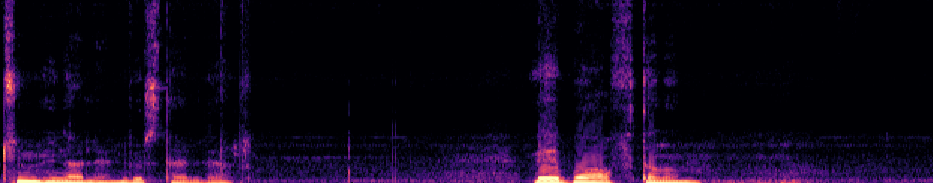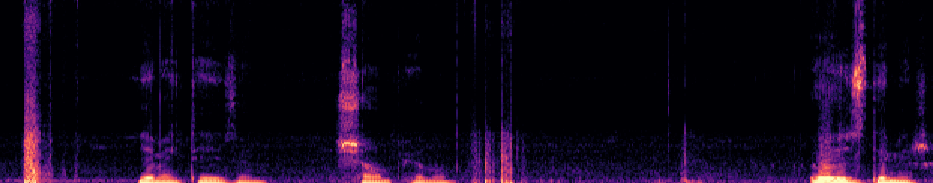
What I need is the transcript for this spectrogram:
tüm hünerlerini gösterdiler. Ve bu haftanın Yemekteyiz'in şampiyonu Özdemir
